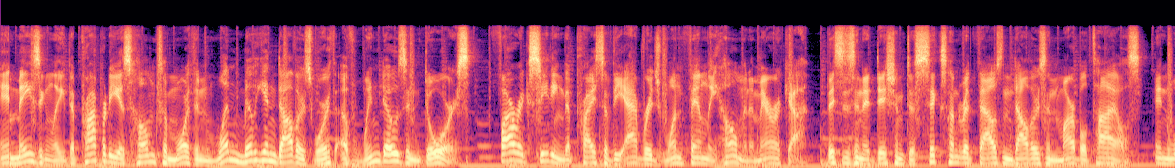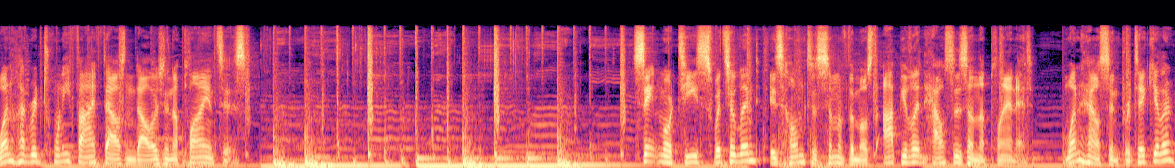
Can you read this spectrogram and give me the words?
Amazingly, the property is home to more than $1 million worth of windows and doors, far exceeding the price of the average one-family home in America. This is in addition to $600,000 in marble tiles and $125,000 in appliances. St. Moritz, Switzerland is home to some of the most opulent houses on the planet. One house in particular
